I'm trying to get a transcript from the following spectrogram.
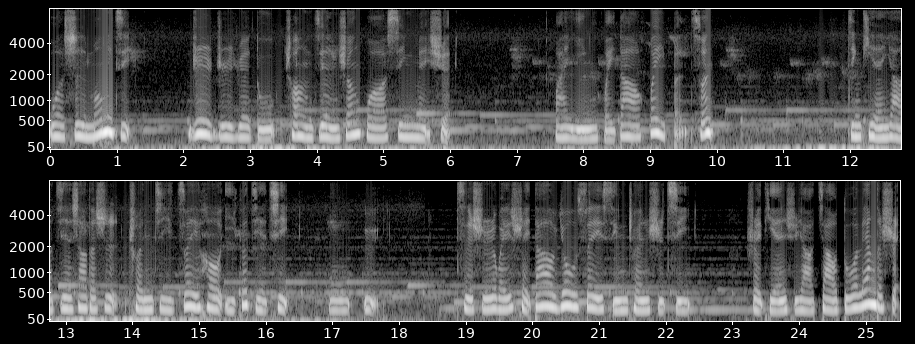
我是猫咪记，日日阅读，创建生活新美学。欢迎回到绘本村。今天要介绍的是春季最后一个节气——谷雨。此时为水稻幼穗形成时期，水田需要较多量的水。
